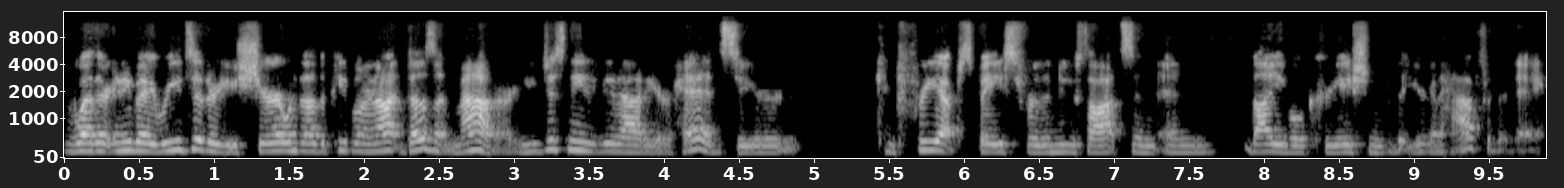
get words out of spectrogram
Whether anybody reads it or you share it with other people or not doesn't matter. You just need to get it out of your head so you can free up space for the new thoughts and, and valuable creation that you're going to have for the day.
